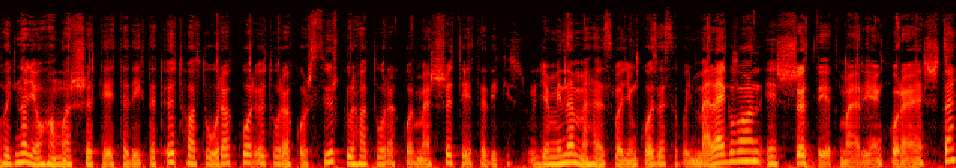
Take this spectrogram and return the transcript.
hogy nagyon hamar sötétedik. Tehát 5-6 órakor, 5 órakor szürkül, 6 órakor már sötétedik, és ugye mi nem ehhez vagyunk hozzászok, hogy meleg van, és sötét már ilyen kora este,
